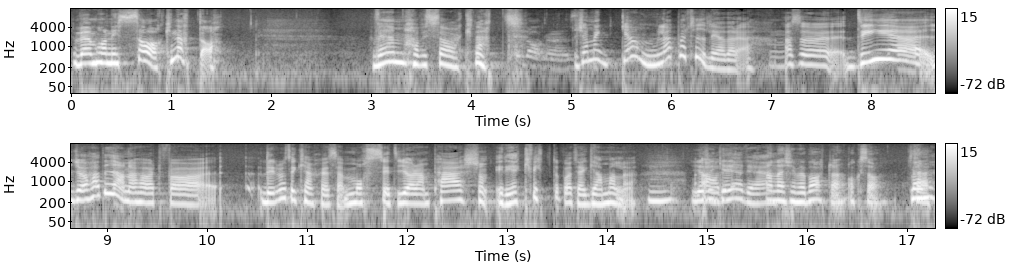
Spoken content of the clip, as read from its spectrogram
Vem har ni saknat då? Vem har vi saknat? Ja, men gamla partiledare. Alltså, det, jag hade gärna hört vad... Det låter kanske så här mossigt. Göran Persson. Är det kvitto på att jag är gammal nu? Jag ja, tycker det är det. Anna Kinberg Batra också. Men-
